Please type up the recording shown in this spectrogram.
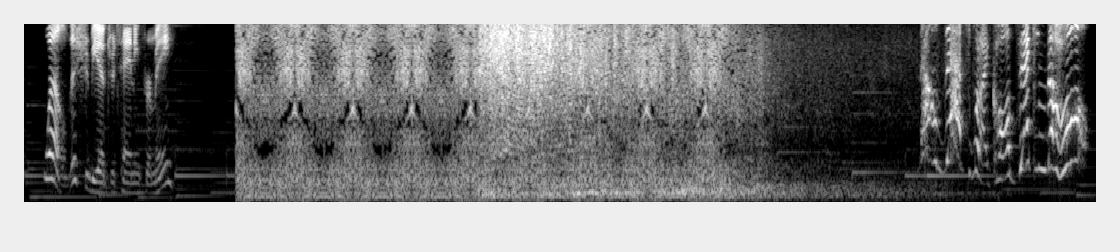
Well, this should be entertaining for me. Well, that's what I call decking the hall!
